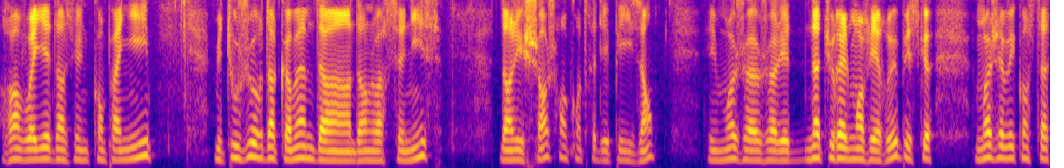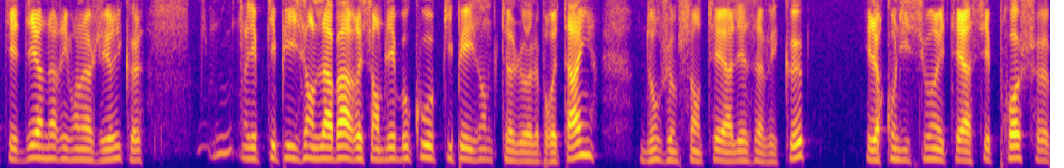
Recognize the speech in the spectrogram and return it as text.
renvoyé dans une compagnie, mais toujours dans, quand même dans, dans l'Oise-Nice dans les champs, je rencontrais des paysans. Et moi, j'allais naturellement vers eux, puisque moi, j'avais constaté dès en arrivant en Algérie que les petits paysans de là-bas ressemblaient beaucoup aux petits paysans de la Bretagne. Donc, je me sentais à l'aise avec eux. Et leurs conditions étaient assez proches, euh,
